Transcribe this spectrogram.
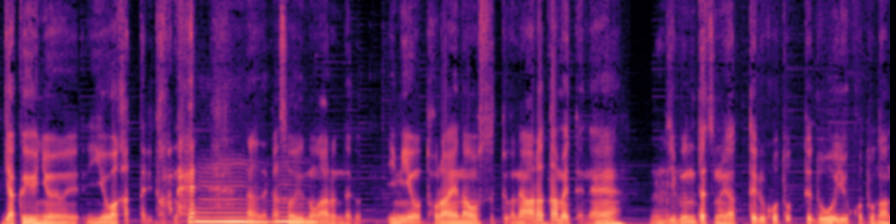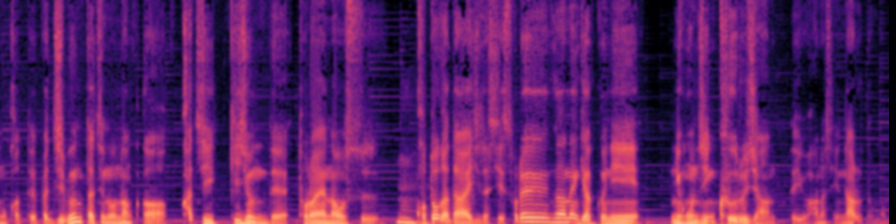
逆輸入に弱かったりとかね。ん。なんかそういうのがあるんだけど、意味を捉え直すっていうかね、改めてね、うん。自分たちのやってることってどういうことなのかって、やっぱり自分たちのなんか価値基準で捉え直すうんことが大事だし、それがね、逆に日本人クールじゃんっていう話になると思う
